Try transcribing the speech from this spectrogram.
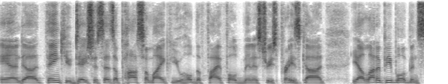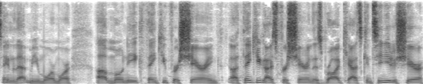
And uh, thank you. Dacia says, Apostle Mike, you hold the fivefold ministries. Praise God. Yeah, a lot of people have been saying that to me more and more. Uh, Monique, thank you for sharing. Uh, thank you guys for sharing this broadcast. Continue to share.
